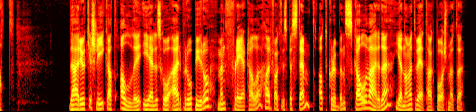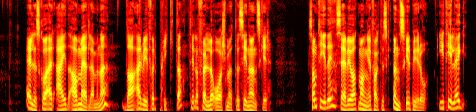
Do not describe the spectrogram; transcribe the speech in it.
at det er jo ikke slik at alle i LSK er pro pyro, men flertallet har faktisk bestemt at klubben skal være det gjennom et vedtak på årsmøtet. LSK er eid av medlemmene, da er vi forplikta til å følge årsmøtet sine ønsker. Samtidig ser vi jo at mange faktisk ønsker pyro. I tillegg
